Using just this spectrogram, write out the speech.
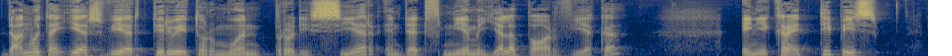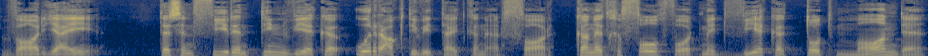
Dan moet hy eers weer tiroïedhormoon produseer en dit neem 'n hele paar weke. En jy kry tipies waar jy tussen 4 en 10 weke ooraktiwiteit kan ervaar, kan dit gevolg word met weke tot maande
